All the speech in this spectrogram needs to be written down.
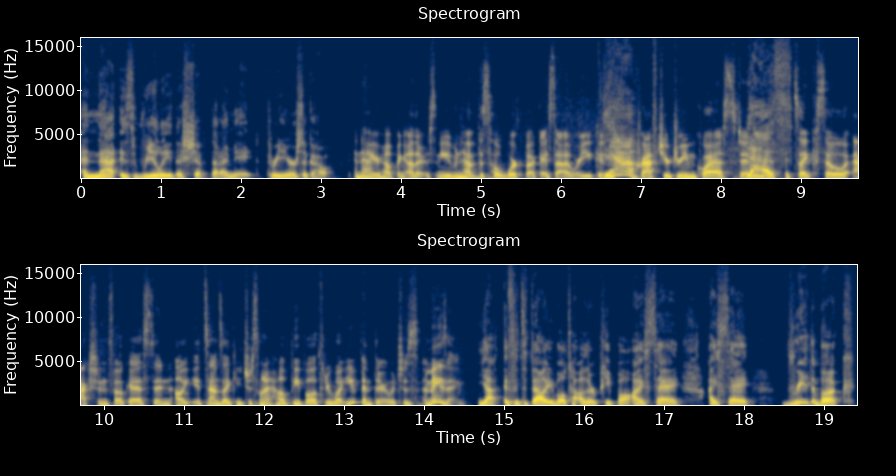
And that is really the shift that I made 3 years ago. And now you're helping others. And you even have this whole workbook I saw where you can Yeah. craft your dream quest. And Yes. It's like so action focused. And all, it sounds like you just want to help people through what you've been through, which is amazing. Yeah, if it's valuable to other people, I say, I say, read the book,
